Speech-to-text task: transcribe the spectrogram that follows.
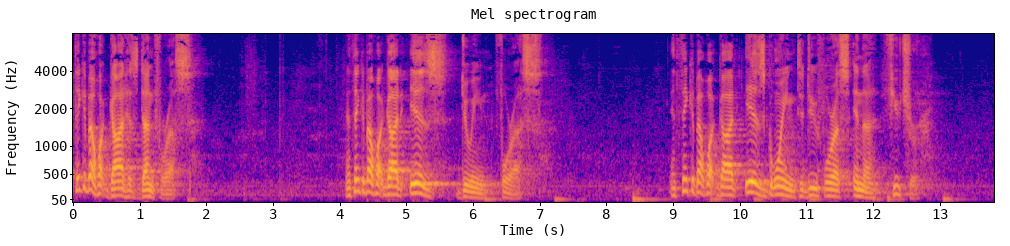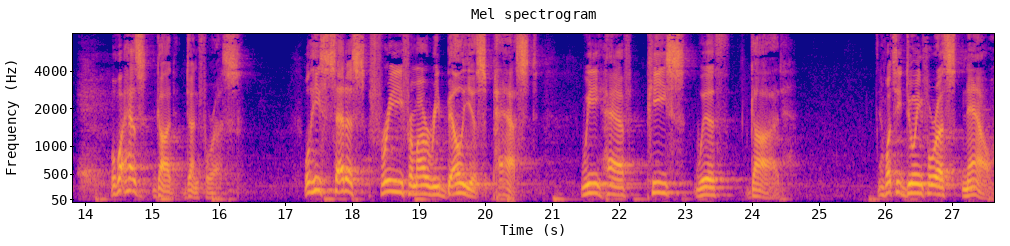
Think about what God has done for us. And think about what God is doing for us. And think about what God is going to do for us in the future. Well, what has God done for us? Well, He set us free from our rebellious past. We have peace with God. And what's He doing for us now?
